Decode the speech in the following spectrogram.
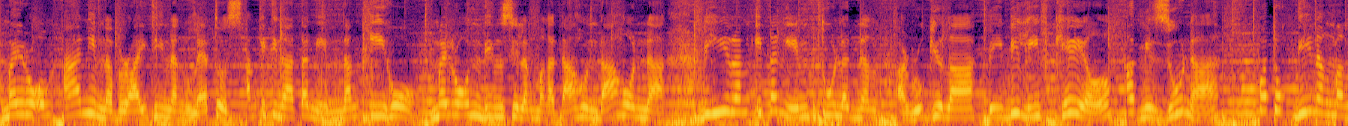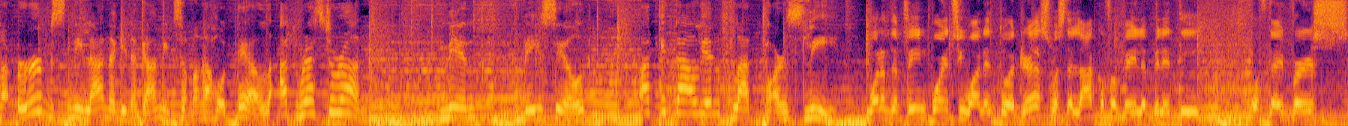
Mayroong anim na variety ng lettuce ang itinatanim ng iho. Mayroon din silang mga dahon-dahon na bihirang itanim tulad ng arugula, baby leaf kale at mizuna. Patok din ang mga herbs nila na ginagamit sa mga hotel at restaurant. Mint, basil, at Italian flat parsley. One of the pain points we wanted to address was the lack of availability of diverse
